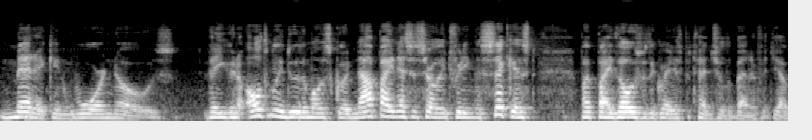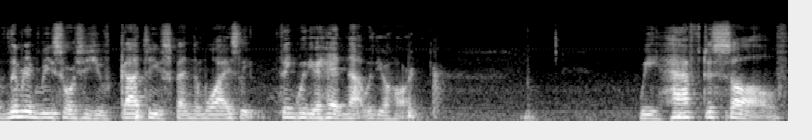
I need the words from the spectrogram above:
medic in war knows that you can ultimately do the most good not by necessarily treating the sickest, but by those with the greatest potential to benefit. You have limited resources, you've got to spend them wisely. Think with your head, not with your heart we have to solve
